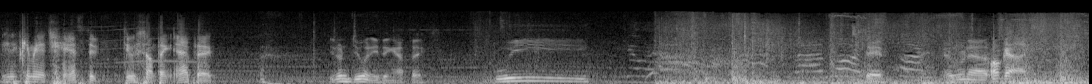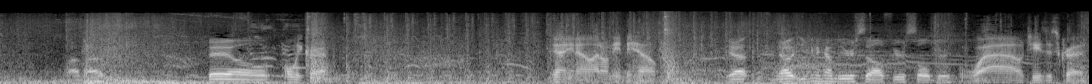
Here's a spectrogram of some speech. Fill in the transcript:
You didn't give me a chance to do something epic. You don't do anything epic. Wee. Okay. Everyone out. Oh god. I'm out. Fail. Holy crap. Yeah, you know, I don't need any help. Yeah. No, you can handle yourself. You're a soldier. Wow, Jesus Christ.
